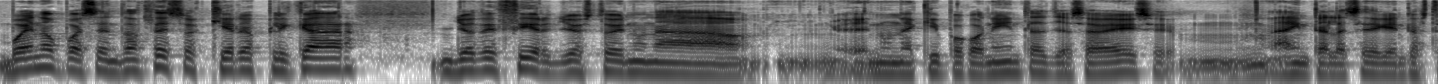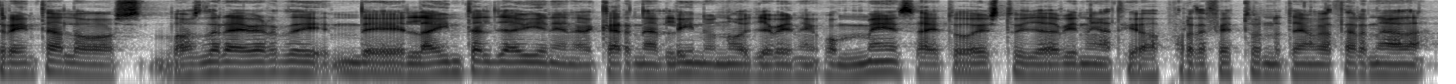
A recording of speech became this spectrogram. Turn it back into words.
Bueno, pues entonces os quiero explicar. Yo decir, yo estoy en, una, en un equipo con Intel, ya sabéis, una Intel S530, los, los drivers de, de, la Intel ya vienen en el kernel Linux, ¿no? ya viene con mesa y todo esto, ya vienen activados por defecto, no tengo que hacer nada.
